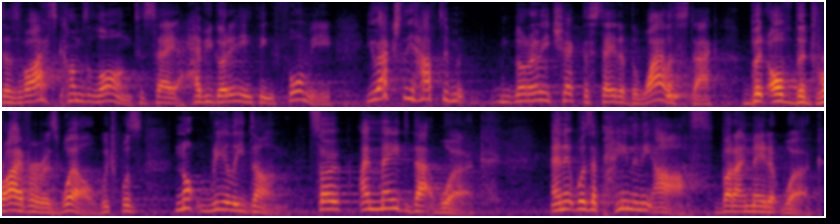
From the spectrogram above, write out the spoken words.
device comes along to say, have you got anything for me, you actually have to not only check the state of the wireless stack, but of the driver as well, which was not really done. So I made that work. And it was a pain in the ass, but I made it work.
